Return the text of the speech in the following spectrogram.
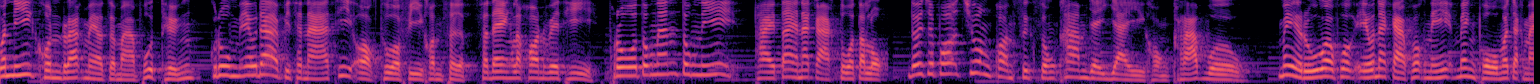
วันนี้คนรักแมวจะมาพูดถึง กลุ่มเอลดาปริศนาที่ออกทัวร์ฟรีคอนเสิร์ต แสดงละครเวที โผล่ตรงนั้นตรงนี้ภายใต้หน้ากากตัวตลก โดยเฉพาะช่วงก่อนศึกสงครามใหญ่ๆ ของคราฟเวิลด์ไม่รู้ว่าพวกเอลหน้ากากพวกนี้แม่งโผล่มาจากไหน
